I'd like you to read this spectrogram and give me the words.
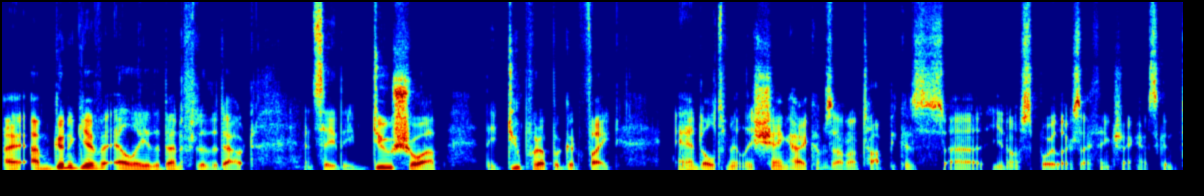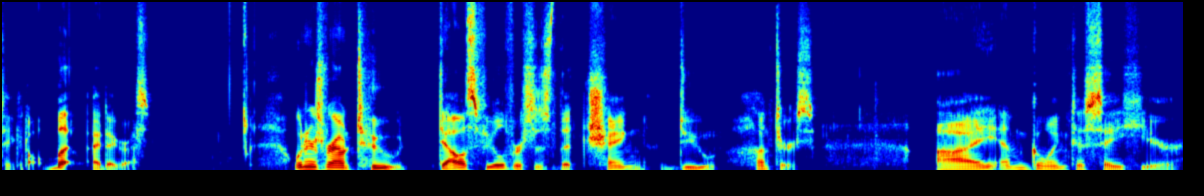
I, I'm going to give LA the benefit of the doubt and say they do show up, they do put up a good fight, and ultimately Shanghai comes out on top because, uh, you know, spoilers, I think Shanghai's going to take it all. But I digress. Winners round two Dallas Fuel versus the Chengdu Hunters. I am going to say here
